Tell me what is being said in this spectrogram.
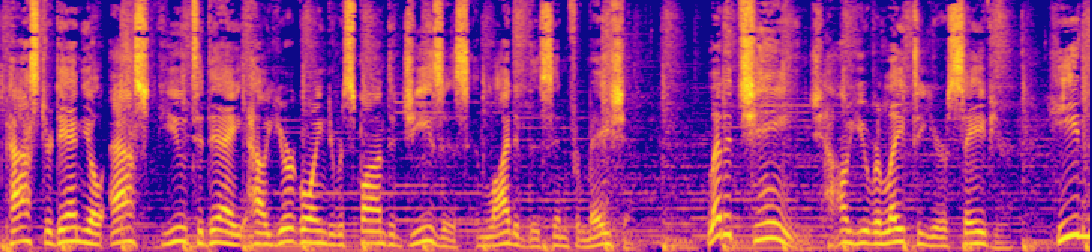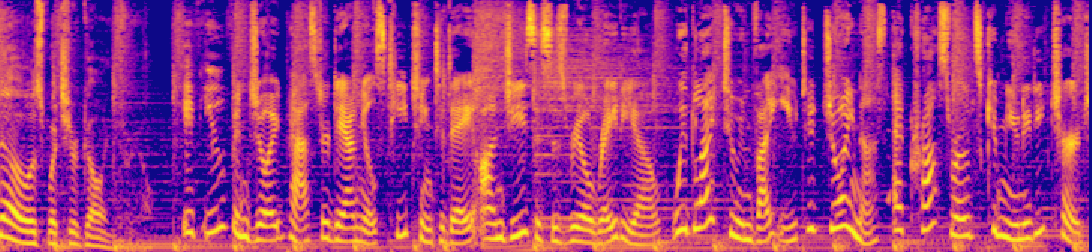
Pastor Daniel asked you today how you're going to respond to Jesus in light of this information. Let it change how you relate to your Savior. He knows what you're going through. If you've enjoyed Pastor Daniel's teaching today on Jesus is Real Radio, we'd like to invite you to join us at Crossroads Community Church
